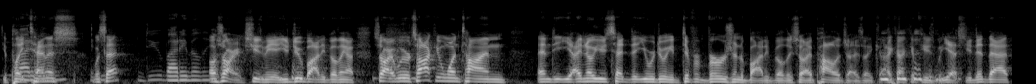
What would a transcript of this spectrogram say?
you played Bodybuilding? tennis. What's that? Do bodybuilding? Oh, sorry. Excuse me. You do bodybuilding. Sorry, we were talking one time, and I know you said that you were doing a different version of bodybuilding, so I apologize. I, I got confused. but yes, you did that.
